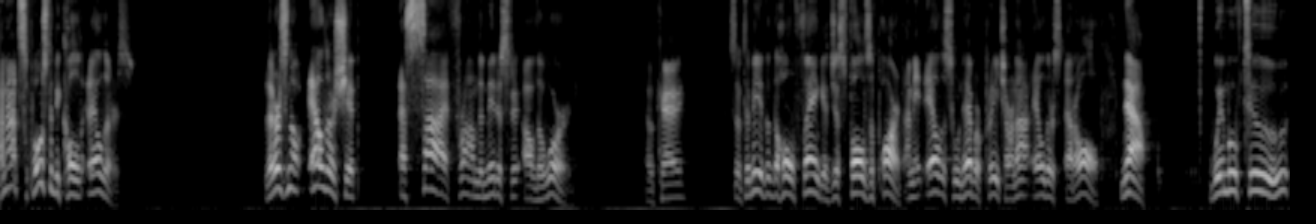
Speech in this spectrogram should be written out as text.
are not supposed to be called elders. There's no eldership aside from the ministry of the word. Okay? So to me, the, the whole thing it just falls apart. I mean, elders who never preach are not elders at all. Now, we move to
